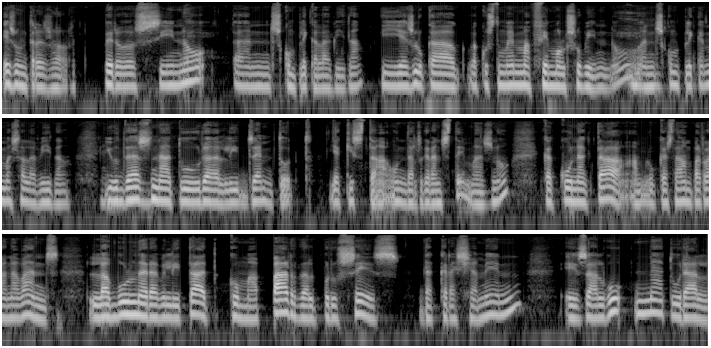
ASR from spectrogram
és un tresor, però si no ens complica la vida i és el que acostumem a fer molt sovint, no? Ens compliquem massa la vida i ho desnaturalitzem tot. I aquí està un dels grans temes, no? Que connectar amb el que estàvem parlant abans, la vulnerabilitat com a part del procés de creixement és algo natural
